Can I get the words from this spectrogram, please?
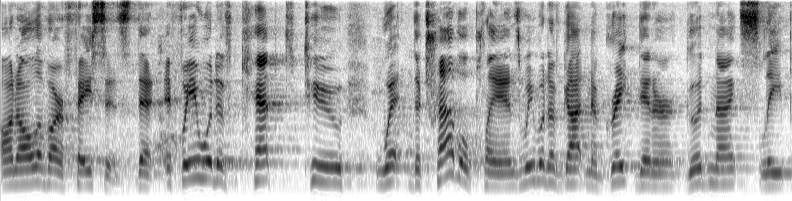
on all of our faces that if we would have kept to the travel plans, we would have gotten a great dinner, good night's sleep,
